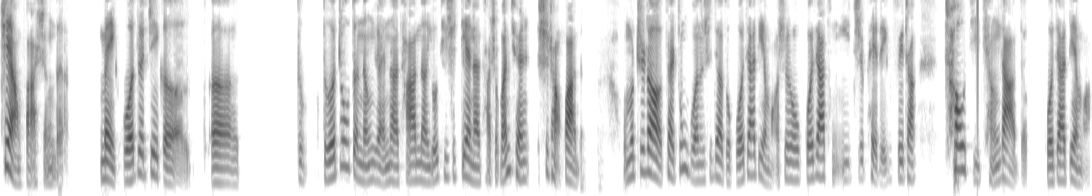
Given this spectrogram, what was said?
这样发生的，美国的这个呃。德州的能源呢，它呢，尤其是电呢，它是完全市场化的。我们知道，在中国呢是叫做国家电网，是由国家统一支配的一个非常超级强大的国家电网，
